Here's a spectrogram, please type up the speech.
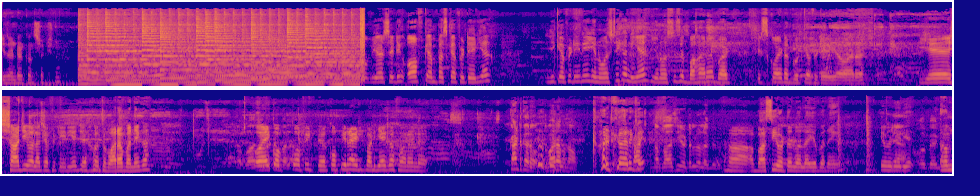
is under construction we are sitting off campus cafeteria ये कैफेटेरिया यूनिवर्सिटी का नहीं है यूनिवर्सिटी से बाहर है but it's quite a good cafeteria और ये शाहजी वाला कैफेटेरिया जो है वो दोबारा बनेगा। और कॉपी कॉपी राइट पड़ जाएगा फ़ौरन कट करो दोबारा बनाओ। कट करके। अब्बासी होटल वाला करो। हाँ अब्बासी होटल वाला ये बनेगा। कैफेटेरिया हम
